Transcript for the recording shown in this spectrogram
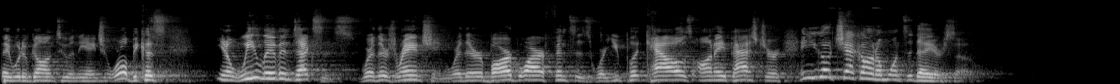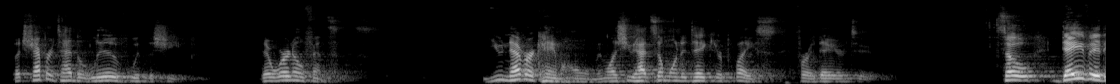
they would have gone to in the ancient world because, you know, we live in Texas where there's ranching, where there are barbed wire fences, where you put cows on a pasture and you go check on them once a day or so. But shepherds had to live with the sheep. There were no fences. You never came home unless you had someone to take your place for a day or two. So David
